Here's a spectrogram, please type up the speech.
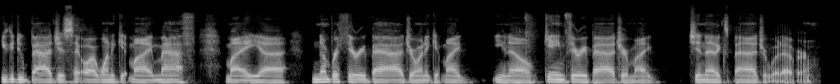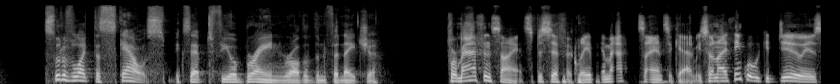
You could do badges. Say, oh, I want to get my math, my uh, number theory badge, or I want to get my you know game theory badge or my genetics badge or whatever. Sort of like the scouts, except for your brain rather than for nature. for math and science specifically, the Math and Science Academy. So, and I think what we could do is,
